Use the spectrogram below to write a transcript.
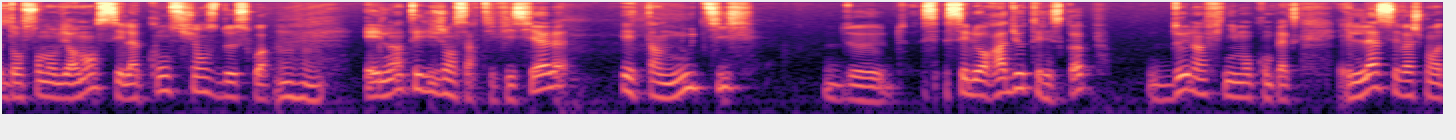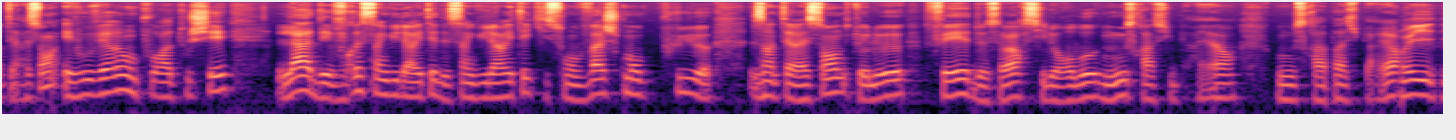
euh, dans son environnement? C'est la conscience de soi. Mhm. Et l'intelligence artificielle est un outil de. de- c'est le radiotélescope de l'infiniment complexe. Et là, c'est vachement intéressant. Et vous verrez, on pourra toucher là à des vraies singularités, des singularités qui sont vachement plus euh, intéressantes que le fait de savoir si le robot nous sera supérieur ou nous sera pas supérieur. Oui,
